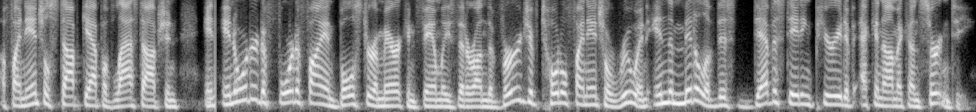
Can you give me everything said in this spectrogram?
a financial stopgap of last option, in, in order to fortify and bolster American families that are on the verge of total financial ruin in the middle of this devastating period of economic uncertainty.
